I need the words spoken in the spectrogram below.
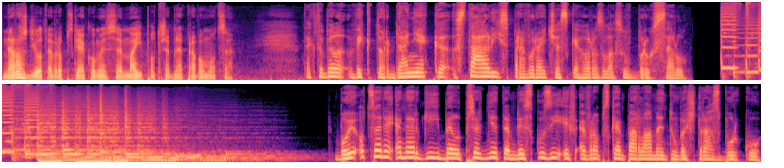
na rozdíl od Evropské komise mají potřebné pravomoce. Tak to byl Viktor Daněk, stálý zpravodaj Českého rozhlasu v Bruselu. Boj o ceny energií byl předmětem diskuzí i v Evropském parlamentu ve Štrasburku.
